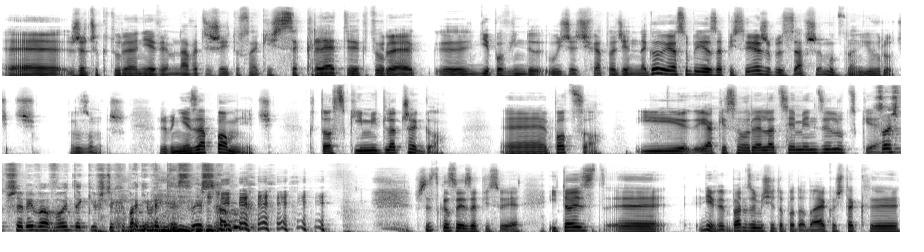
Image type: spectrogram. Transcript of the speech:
e, rzeczy, które nie wiem, nawet jeżeli to są jakieś sekrety, które e, nie powinny ujrzeć światła dziennego, ja sobie je zapisuję, żeby zawsze móc do nich wrócić. Rozumiesz? Żeby nie zapomnieć, kto z kim i dlaczego, e, po co i jakie są relacje międzyludzkie. Coś przerywa Wojtek, już cię chyba nie będę słyszał. Wszystko sobie zapisuję. I to jest, e, nie wiem, bardzo mi się to podoba. Jakoś tak e,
